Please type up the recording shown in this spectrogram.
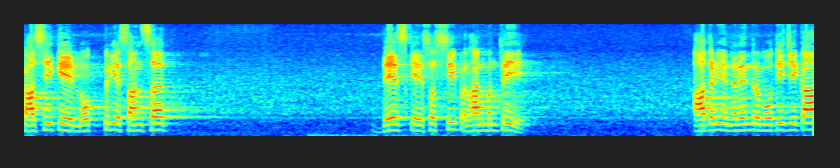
काशी के लोकप्रिय सांसद, देश के यशस्वी प्रधानमंत्री आदरणीय नरेंद्र मोदी जी का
